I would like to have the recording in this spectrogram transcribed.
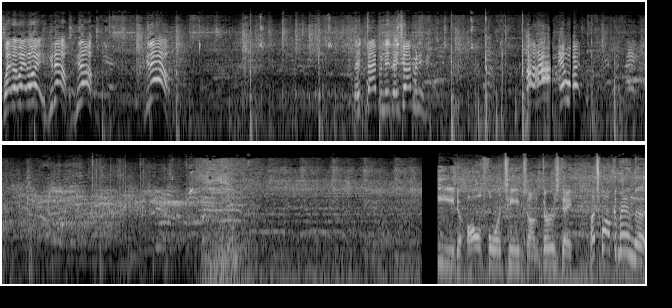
Wait, wait, wait, wait, wait. Get out, get out. Get out. They trapping it, they trapping Lead all four teams on Thursday. Let's welcome in the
